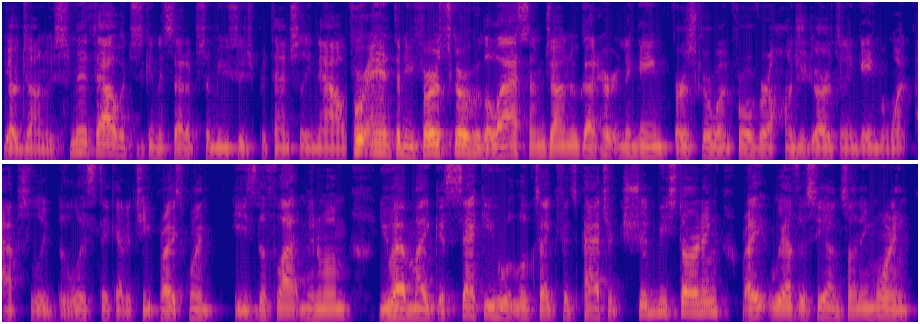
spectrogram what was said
You have Jonnu Smith out, which is going to set up some usage potentially now for Anthony Firkser, who the last time Jonnu got hurt in a game, Firkser went for over 100 yards in a game and went absolutely ballistic at a cheap price point. He's the flat minimum. You have Mike Gesicki, who it looks like Fitzpatrick should be starting, right? We have to see on Sunday morning.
